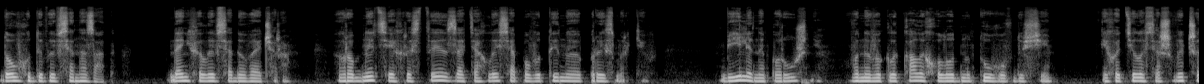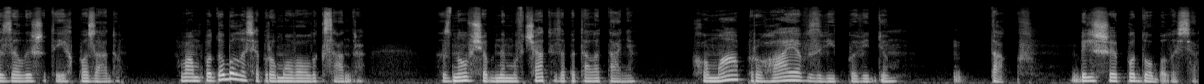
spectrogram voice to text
довго дивився назад. День хилився до вечора. Гробниці і хрести затяглися павутиною присмерків. Білі, непорушні, вони викликали холодну тугу в душі, і хотілося швидше залишити їх позаду. Вам подобалася промова Олександра? Знов, щоб не мовчати, запитала Таня. Хома прогаяв з відповіддю. Так, більше подобалося,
